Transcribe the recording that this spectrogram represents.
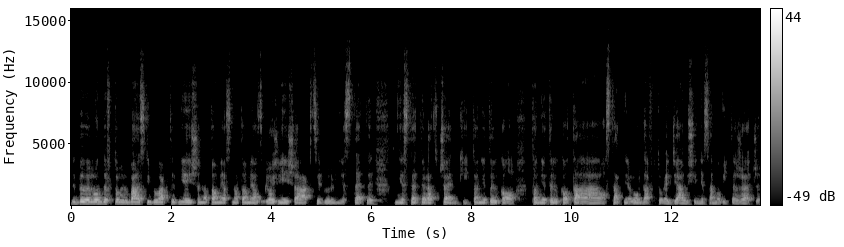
Były rundy, w których Balski był aktywniejszy, natomiast, natomiast groźniejsze akcje były niestety, niestety Radczenki. To nie tylko, to nie tylko ta ostatnia runda, w której działy się niesamowite rzeczy.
